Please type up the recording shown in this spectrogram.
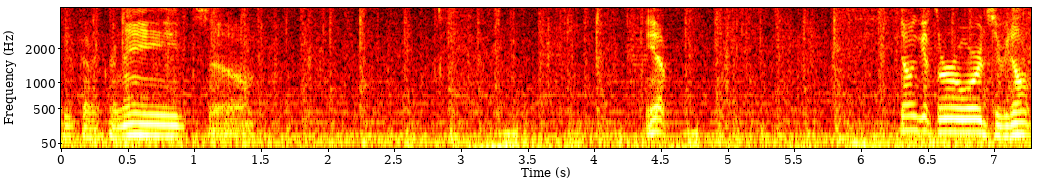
You've got a grenade, so... Yep. Don't get the rewards if you don't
